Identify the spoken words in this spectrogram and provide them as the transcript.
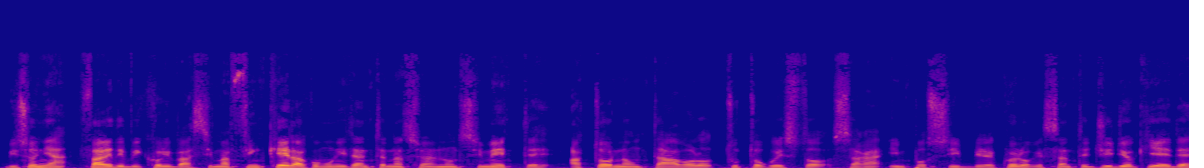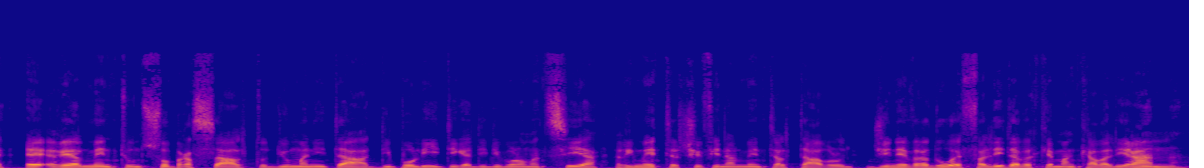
Bisogna fare dei piccoli passi, ma finché la comunità internazionale non si mette attorno a un tavolo, tutto questo sarà impossibile impossibile. Quello che Sant'Egidio chiede è realmente un soprassalto di umanità, di politica, di diplomazia, rimetterci finalmente al tavolo. Ginevra 2 è fallita perché mancava l'Iran.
